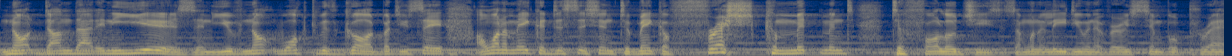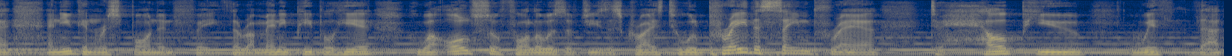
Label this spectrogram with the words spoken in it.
not done that in years and you've not walked with God, but you say, I want to make a decision to make a fresh commitment to follow Jesus, I'm going to lead you in a very simple prayer and you can respond in faith. There are many people here who are also followers of Jesus Christ who will pray the same prayer to help you with that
